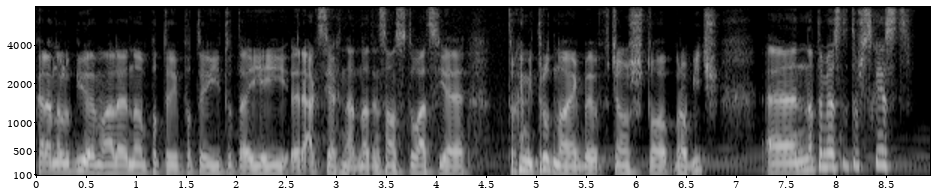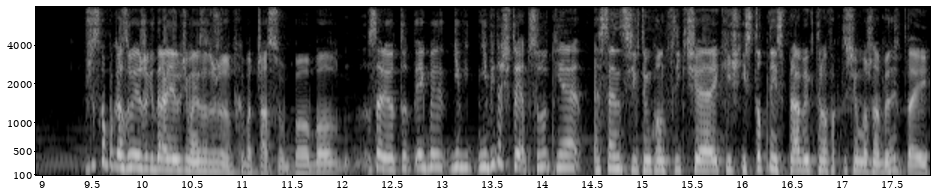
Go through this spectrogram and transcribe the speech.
Carano lubiłem, ale no po tej, po tej tutaj jej reakcjach na, na tę samą sytuację trochę mi trudno jakby wciąż to robić. E, natomiast no, to wszystko jest wszystko pokazuje, że generalnie ludzie mają za dużo chyba czasu, bo, bo serio, to jakby nie, nie widać tutaj absolutnie esencji w tym konflikcie, jakiejś istotnej sprawy, którą faktycznie można by tutaj,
